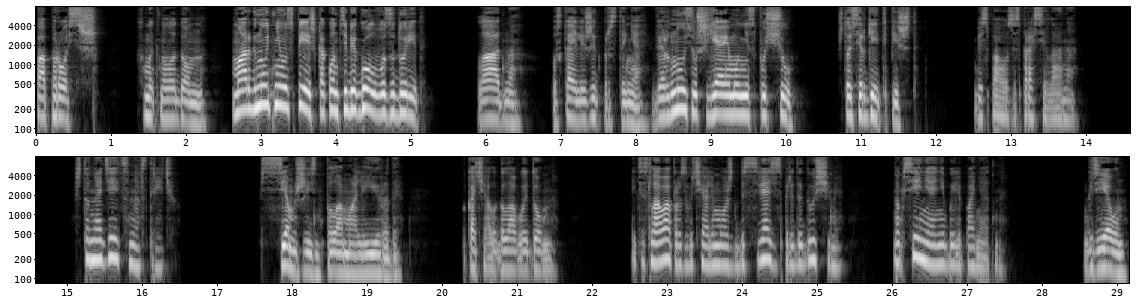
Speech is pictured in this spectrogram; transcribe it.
«Попросишь», — хмыкнула Домна. «Моргнуть не успеешь, как он тебе голову задурит». «Ладно, Пускай лежит простыня. Вернусь уж я ему не спущу. Что Сергей-то пишет? Без паузы спросила она. Что надеется на встречу. Всем жизнь поломали ироды. Покачала головой Домна. Эти слова прозвучали, может, без связи с предыдущими, но Ксении они были понятны. Где он?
